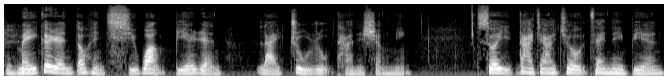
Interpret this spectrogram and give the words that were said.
嗯，每一个人都很期望别人来注入他的生命，所以大家就在那边。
